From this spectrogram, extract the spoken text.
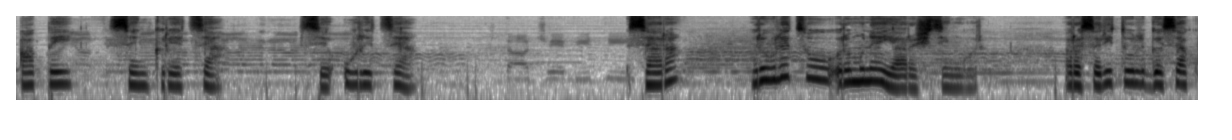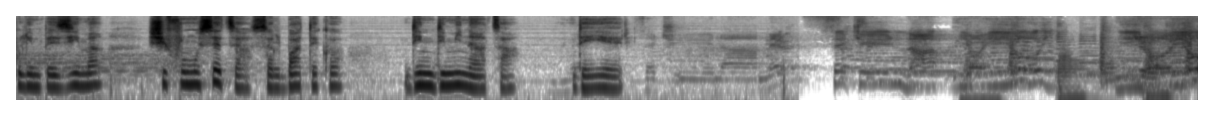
apei se încrețea, se urâțea. Seara, râulețul rămânea iarăși singur. Răsăritul găsea cu limpezimea și frumusețea sălbatecă din dimineața de ieri. Secina, yo yo yo yo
